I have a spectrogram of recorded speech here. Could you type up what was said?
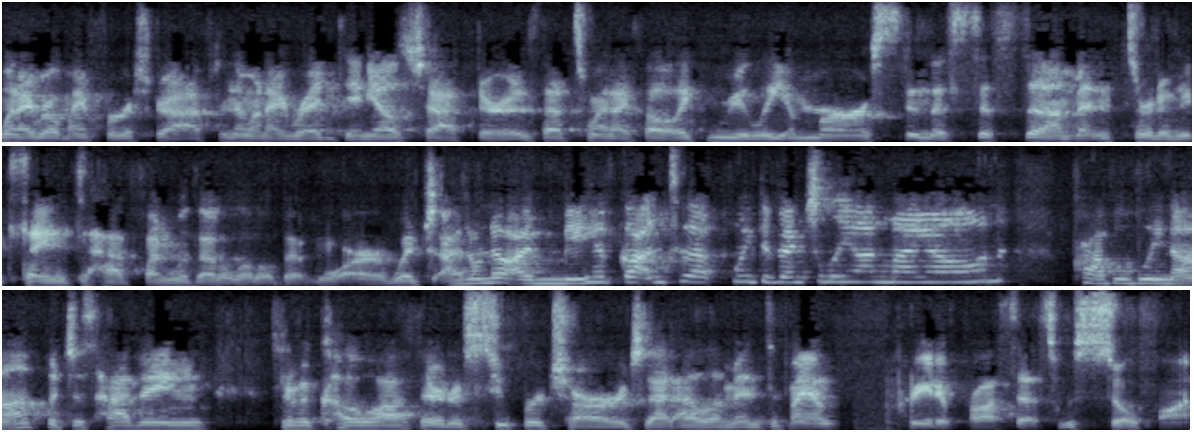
when I wrote my first draft. And then when I read Danielle's chapters, that's when I felt like really immersed in the system and sort of excited to have fun with it a little bit more, which I don't know. I may have gotten to that point eventually on my own, probably not, but just having sort of a co author to supercharge that element of my own creative process was so fun.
